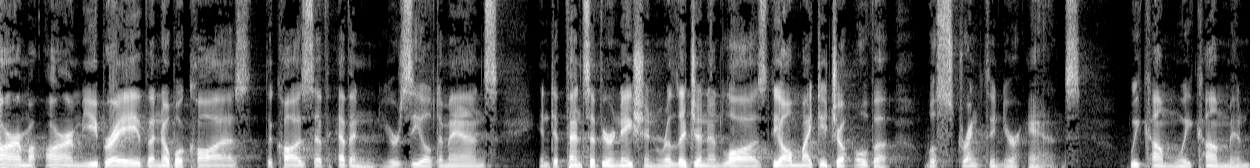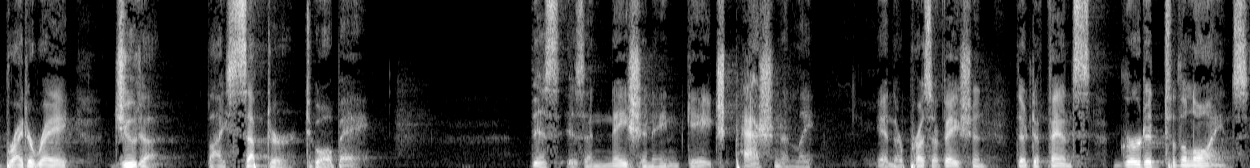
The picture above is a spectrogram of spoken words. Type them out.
Arm, arm, ye brave, a noble cause, the cause of heaven your zeal demands. In defense of your nation, religion, and laws, the Almighty Jehovah will strengthen your hands. We come, we come in bright array, Judah, thy scepter to obey. This is a nation engaged passionately in their preservation their defense girded to the loins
